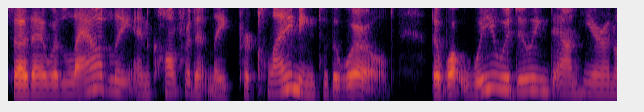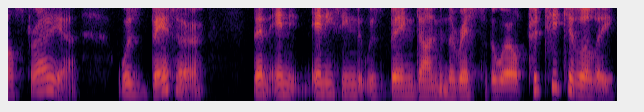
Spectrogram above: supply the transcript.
So they were loudly and confidently proclaiming to the world that what we were doing down here in Australia was better than any, anything that was being done in the rest of the world, particularly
